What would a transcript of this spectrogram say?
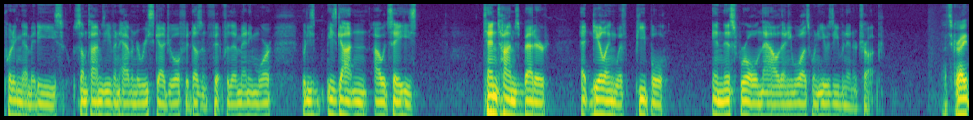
putting them at ease. Sometimes even having to reschedule if it doesn't fit for them anymore. But he's he's gotten, I would say, he's ten times better at dealing with people in this role now than he was when he was even in a truck. That's great.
